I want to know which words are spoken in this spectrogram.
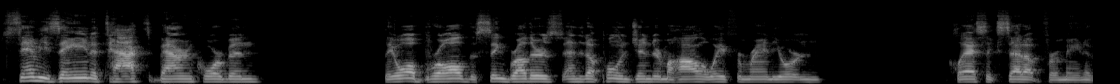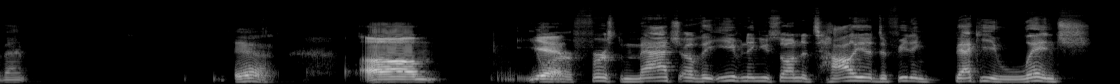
Sami Zayn attacked Baron Corbin. They all brawled. The Singh brothers ended up pulling Jinder Mahal away from Randy Orton. Classic setup for a main event. Yeah. Um. Yeah. Your first match of the evening, you saw Natalya defeating Becky Lynch.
